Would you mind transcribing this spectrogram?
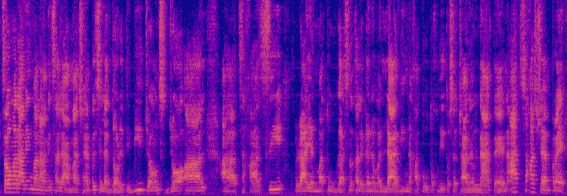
So maraming maraming salamat. Syempre sila Dorothy B. Jones, Joal, at saka si Ryan Matugas na talaga naman laging nakatutok dito sa channel natin. At saka syempre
